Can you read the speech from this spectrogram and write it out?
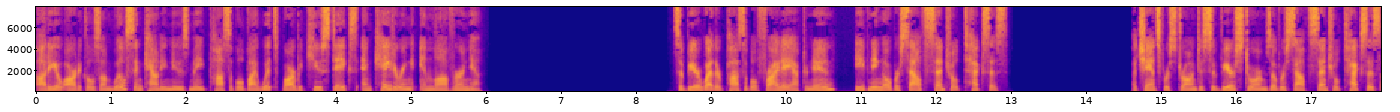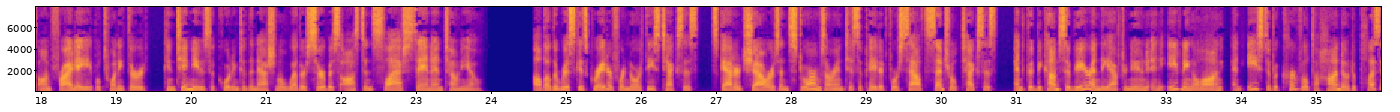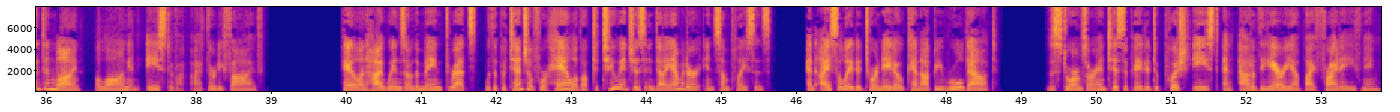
Audio articles on Wilson County News made possible by Witt's Barbecue Steaks and Catering in La Vernia. Severe weather possible Friday afternoon, evening over south central Texas. A chance for strong to severe storms over south central Texas on Friday, April 23, continues according to the National Weather Service Austin slash San Antonio. Although the risk is greater for northeast Texas, scattered showers and storms are anticipated for south central Texas and could become severe in the afternoon and evening along and east of a Kerrville to Hondo to Pleasanton line, along and east of I 35. Hail and high winds are the main threats, with the potential for hail of up to 2 inches in diameter in some places. An isolated tornado cannot be ruled out. The storms are anticipated to push east and out of the area by Friday evening.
